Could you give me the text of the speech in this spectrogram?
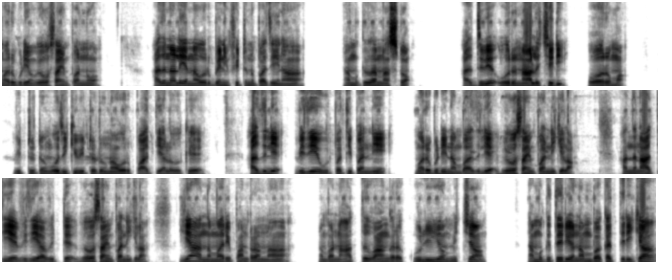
மறுபடியும் விவசாயம் பண்ணுவோம். அதனால என்ன ஒரு பெனிஃபிட்னு பார்த்தீங்கன்னா நமக்கு தான் நஷ்டம். அதுவே ஒரு நாலு செடி ஓரமாக விட்டுட்டோம் ஒதுக்கி விட்டுட்டோம்னா ஒரு பாத்தி அளவுக்கு அதுலேயே விதையை உற்பத்தி பண்ணி மறுபடியும் நம்ம அதுலேயே விவசாயம் பண்ணிக்கலாம். அந்த நாற்றையே விதையாக விட்டு விவசாயம் பண்ணிக்கலாம். ஏன் அந்த மாதிரி பண்ணுறோன்னா நம்ம நாற்று வாங்குகிற கூலியும் மிச்சம். நமக்கு தெரியும் நம்ம கத்திரிக்காய்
